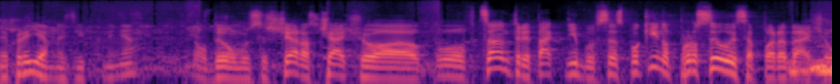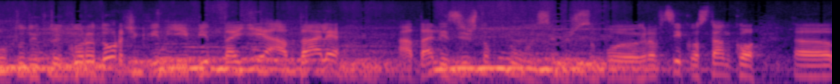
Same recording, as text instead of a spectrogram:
Неприємне зіткнення. Ну, дивимося ще раз. Чачо а, в центрі, так ніби все спокійно. Просилися передачі. Туди в той коридорчик. Він її віддає, а далі, а далі зіштовхнулися між собою. Гравці Костенко. Е,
